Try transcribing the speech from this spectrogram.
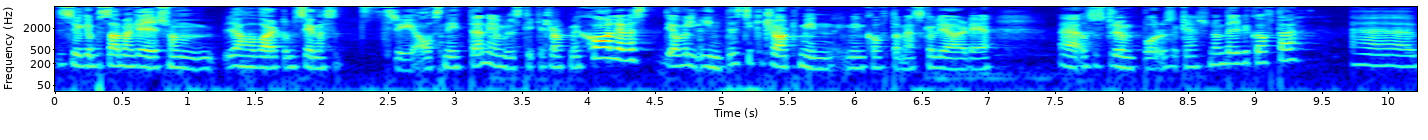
sugen på samma grejer som jag har varit de senaste tre avsnitten. Jag vill sticka klart min sjal, jag vill, jag vill inte sticka klart min, min kofta men jag skulle göra det. Eh, och så strumpor och så kanske någon babykofta. Eh,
